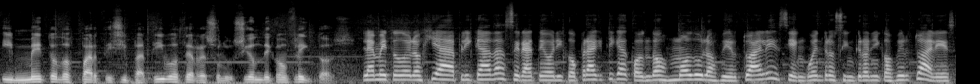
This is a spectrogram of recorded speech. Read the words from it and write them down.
y Métodos Participativos de Resolución de Conflictos. La metodología aplicada será teórico-práctica con dos módulos virtuales y encuentros sincrónicos virtuales,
